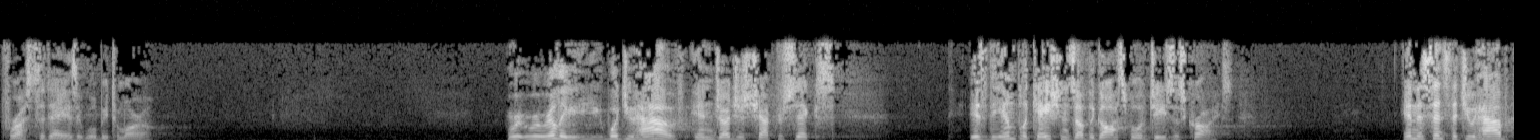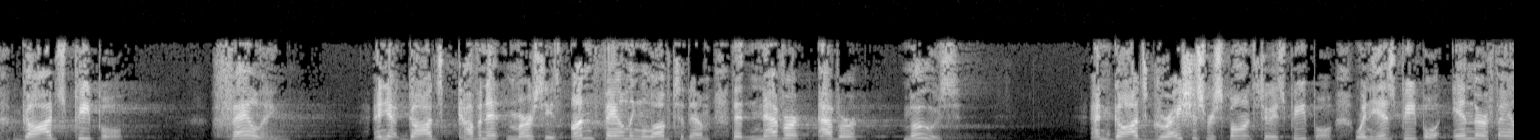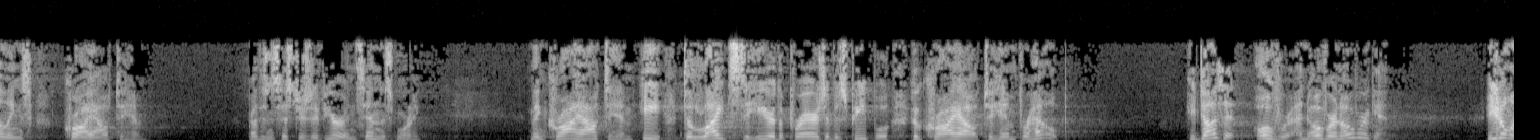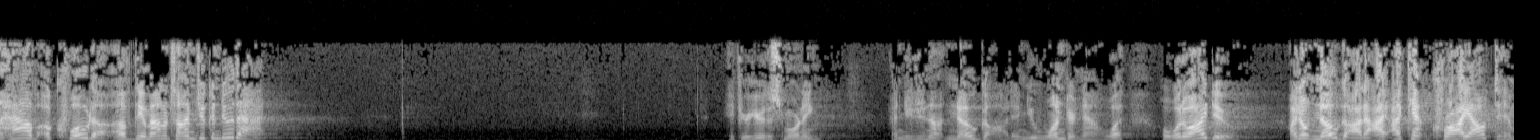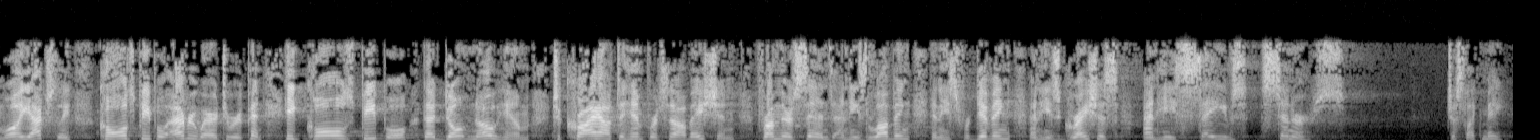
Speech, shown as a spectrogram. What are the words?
for us today as it will be tomorrow. Really, what you have in Judges chapter 6 is the implications of the gospel of Jesus Christ. In the sense that you have God's people failing, and yet God's covenant mercies, unfailing love to them that never ever moves. And God's gracious response to His people when His people in their failings cry out to Him. Brothers and sisters, if you're in sin this morning, then cry out to him. He delights to hear the prayers of his people who cry out to him for help. He does it over and over and over again. You don't have a quota of the amount of times you can do that. If you're here this morning and you do not know God and you wonder now, what, well, what do I do? I don't know God. I, I can't cry out to Him. Well, He actually calls people everywhere to repent. He calls people that don't know Him to cry out to Him for salvation from their sins, and He's loving, and He's forgiving, and He's gracious, and He saves sinners. Just like me.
